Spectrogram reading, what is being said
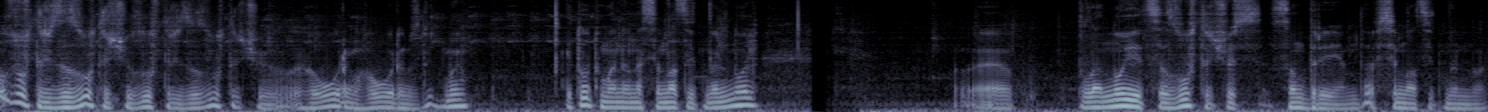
Ну, зустріч за зустрічю, зустріч за зустрічю. Говоримо, говоримо з людьми. І тут у мене на 17.00 е, планується зустріч ось з Андрієм да, в 17.00.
